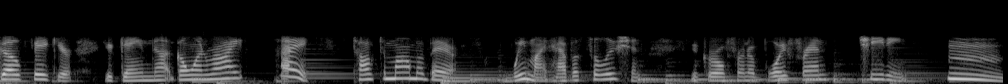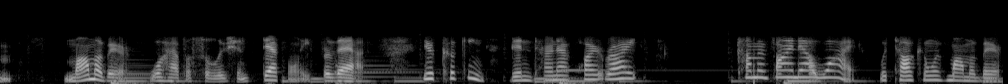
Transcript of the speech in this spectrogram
go figure. Your game not going right? Hey, talk to Mama Bear. We might have a solution. Your girlfriend or boyfriend cheating. Hmm. Mama Bear will have a solution, definitely, for that. Your cooking didn't turn out quite right? Come and find out why with Talking with Mama Bear.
